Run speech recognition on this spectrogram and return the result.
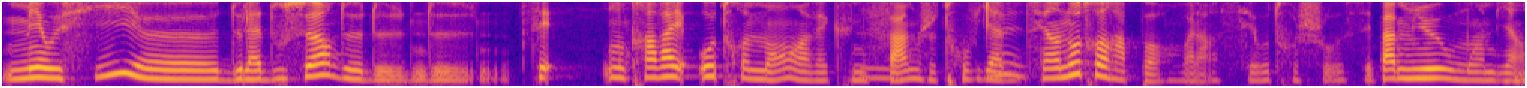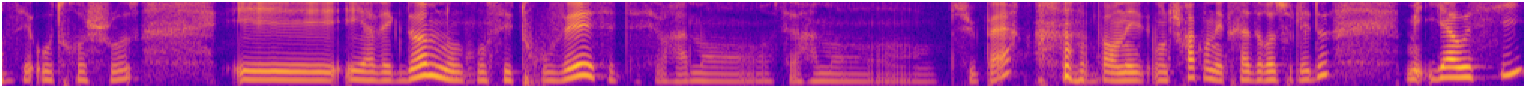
mais aussi euh, de la douceur de, de c'est on travaille autrement avec une mmh. femme, je trouve. Il y a, c'est un autre rapport. Voilà, c'est autre chose. C'est pas mieux ou moins bien, mmh. c'est autre chose. Et, et avec Dom, donc on s'est trouvé. C'était, c'est vraiment, c'est vraiment super. enfin, on est, je crois qu'on est très heureux toutes les deux. Mais il y a aussi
